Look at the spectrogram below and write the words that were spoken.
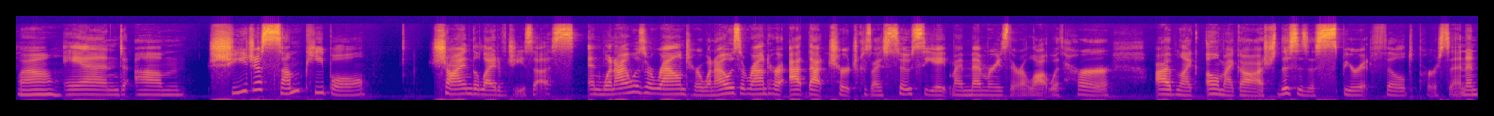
Wow. and um, she just some people shine the light of jesus. And when i was around her when i was around her at that church because i associate my memories there a lot with her i'm like oh my gosh this is a spirit filled person. And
